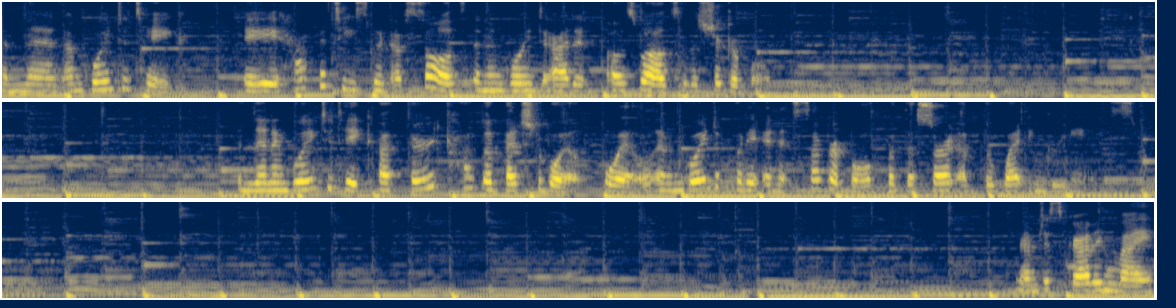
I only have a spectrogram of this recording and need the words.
And then I'm going to take a half a teaspoon of salt and I'm going to add it as well to the sugar bowl. And then I'm going to take a third cup of vegetable oil and I'm going to put it in its separate bowl for the start of the wet ingredients. I'm just grabbing my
